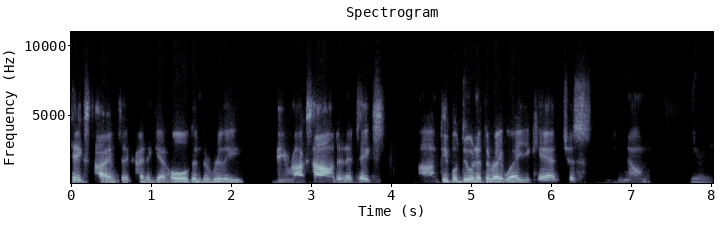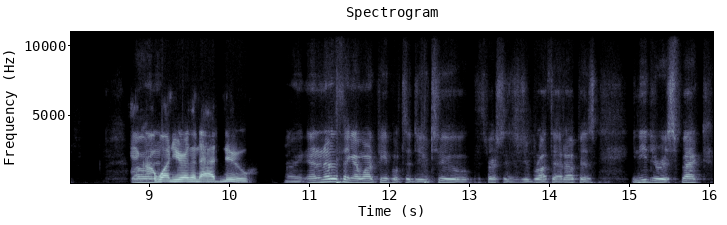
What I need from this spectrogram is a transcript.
takes time to kind of get hold and to really be rock solid. And it takes um, people doing it the right way. You can't just, you know, yeah. well, one year and then add new. Right. And another thing I want people to do too, especially as you brought that up, is you need to respect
